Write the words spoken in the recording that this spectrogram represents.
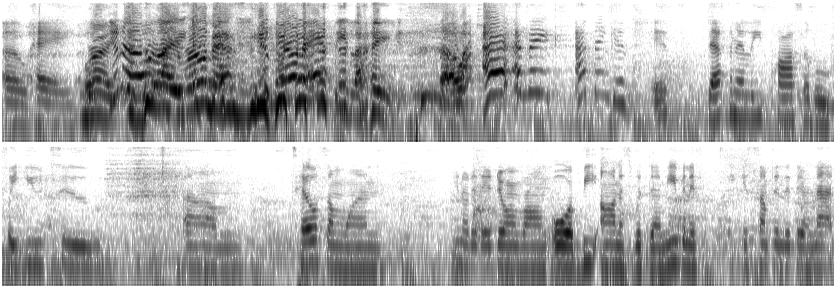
oh hey, Or, Right. You know, Right, like, real nasty. it's real nasty. Like, so I, I think I think it's it's definitely possible for you to um, tell someone, you know, that they're doing wrong, or be honest with them, even if it's something that they're not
